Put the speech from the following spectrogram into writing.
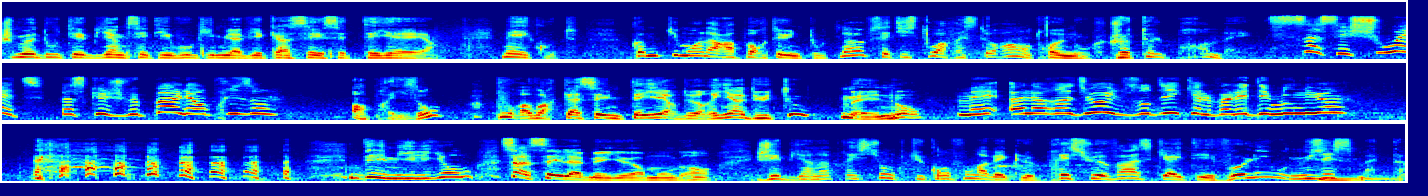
Je me doutais bien que c'était vous qui me l'aviez cassé, cette théière. Mais écoute, comme tu m'en as rapporté une toute neuve, cette histoire restera entre nous, je te le promets. Ça, c'est chouette, parce que je veux pas aller en prison. En prison Pour avoir cassé une théière de rien du tout Mais non Mais à la radio, ils ont dit qu'elle valait des millions. Des millions? Ça, c'est la meilleure, mon grand. J'ai bien l'impression que tu confonds avec le précieux vase qui a été volé au musée ce matin.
